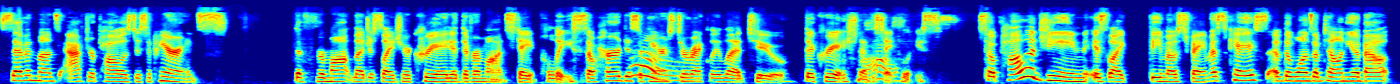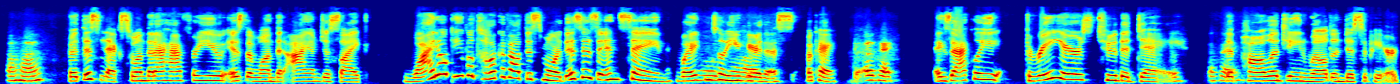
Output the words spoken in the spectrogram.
seven months after Paula's disappearance, the Vermont legislature created the Vermont State Police. So her disappearance Oh. directly led to the creation of the state police. So Paula Jean is like the most famous case of the ones I'm telling you about. Uh huh. But this next one that I have for you is the one that I am just like, why don't people talk about this more? This is insane. Wait Oh, until you hear this. Okay. Okay. Exactly three years to the day Okay. that Paula Jean Weldon disappeared.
